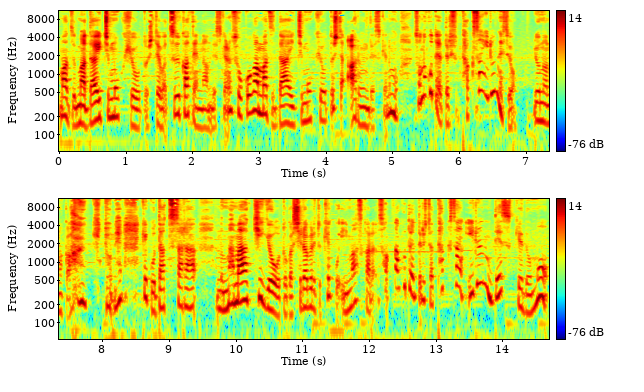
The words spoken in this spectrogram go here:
まずま第一目標としては通過点なんですけどそこがまず第一目標としてあるんですけどもそんなことやってる人たくさんいるんですよ。世の中。きっとね。結構脱サラのママ企業とか調べると結構いますからそんなことやってる人はたくさんいるんですけども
